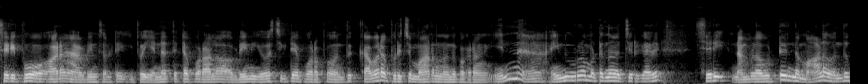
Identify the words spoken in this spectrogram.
சரி போ வரேன் அப்படின்னு சொல்லிட்டு இப்போ என்ன திட்ட போகிறாளோ அப்படின்னு யோசிச்சுக்கிட்டே போகிறப்ப வந்து கவரை பிரித்து மாறன் வந்து பார்க்குறாங்க. என்ன? ஐநூறுரூவா மட்டும்தான் வச்சுருக்காரு? சரி நம்மளை விட்டு இந்த மாலை வந்து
